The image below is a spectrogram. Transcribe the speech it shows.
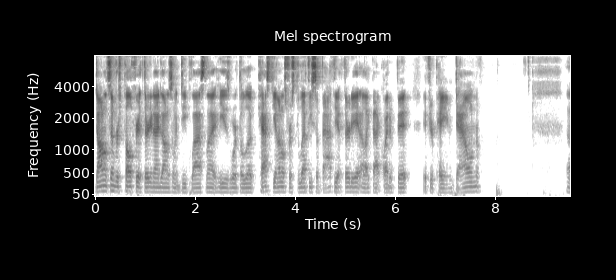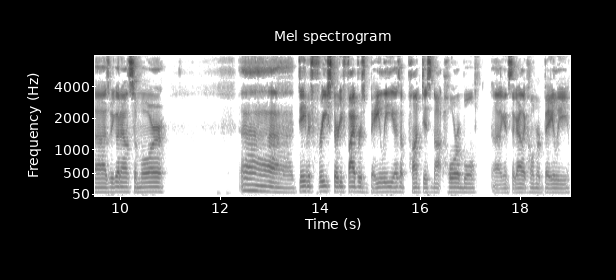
Donaldson versus Pelfrey at 39. Donaldson went deep last night. He's worth a look. Castellanos versus the lefty Sabathia at 38. I like that quite a bit. if you're paying down. Uh, as we go down some more, uh, David Freese, 35 versus Bailey as a punt is not horrible uh, against a guy like Homer Bailey.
